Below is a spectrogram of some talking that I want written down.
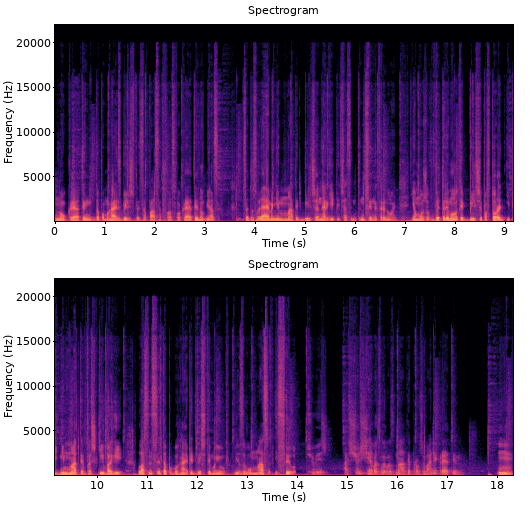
Ну, креатин допомагає збільшити запаси фосфокреатину в м'язах. Це дозволяє мені мати більше енергії під час інтенсивних тренувань. Я можу витримувати більше повторень і піднімати важкі ваги. Власне, це допомагає підвищити мою м'язову масу і силу. Чуєш? А що ще важливо знати про вживання креатину? Мм,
